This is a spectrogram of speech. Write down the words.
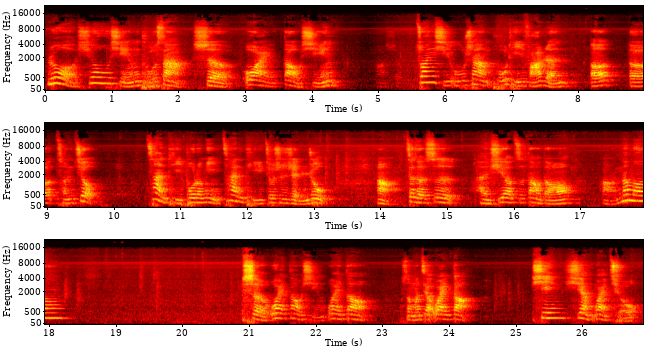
若修行菩萨舍外道行，专习无上菩提法忍而得成就忏提波罗蜜。忏提就是忍辱啊，这个是很需要知道的哦啊。那么舍外道行，外道什么叫外道？心向外求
